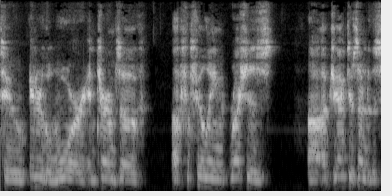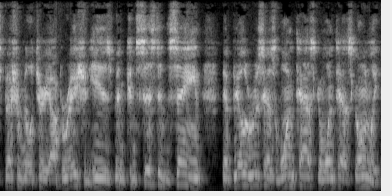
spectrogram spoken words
to enter the war in terms of uh, fulfilling Russia's uh, objectives under the special military operation. He has been consistent in saying that Belarus has one task and one task only,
